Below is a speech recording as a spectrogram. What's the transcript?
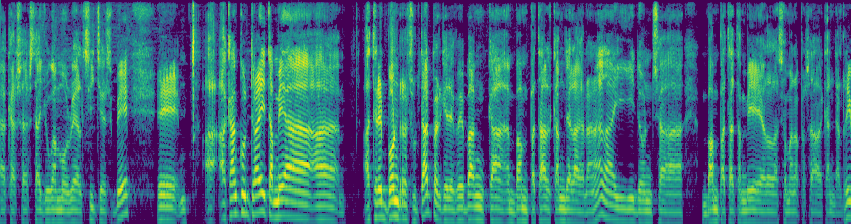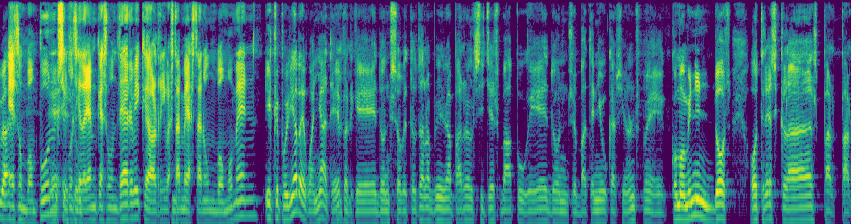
a casa està jugant molt bé el Sitges B. Eh, a, a Can Contrari també ha, ha, ha tret bon resultat perquè de fet van, van empatar el camp de la Granada i doncs uh, va empatar també la setmana passada al camp del Ribas. És un bon punt, eh, si considerem un... que és un derbi, que el Ribas també està en un bon moment. I que podria haver guanyat, eh, mm -hmm. perquè doncs, sobretot a la primera part el Sitges va poder, doncs, va tenir ocasions, eh, com a mínim dos o tres clars per, per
